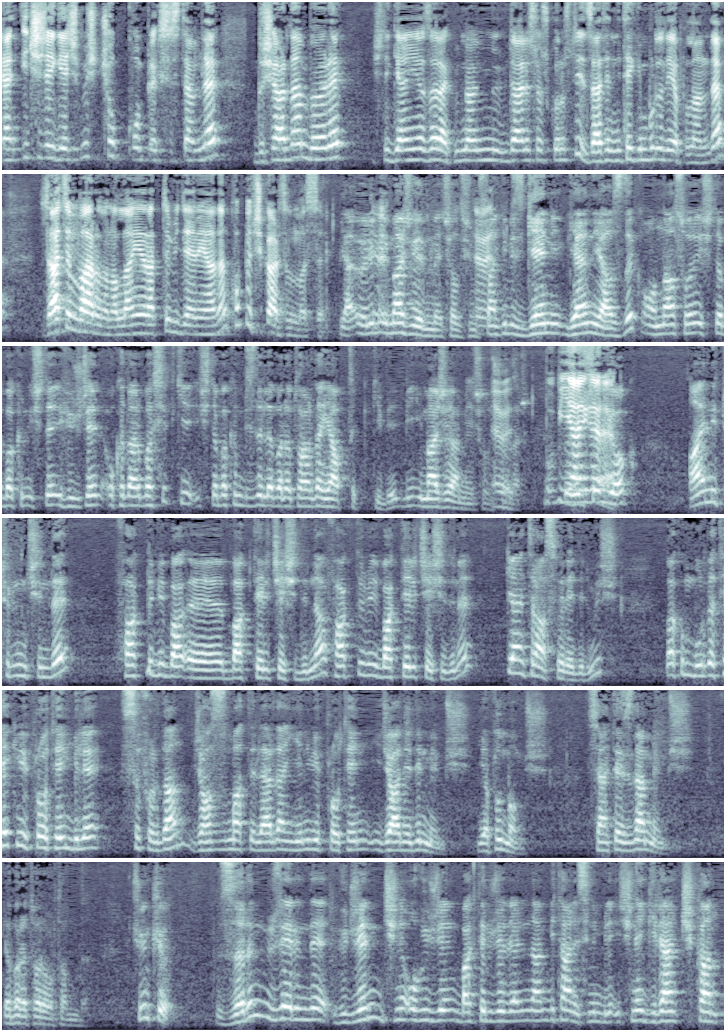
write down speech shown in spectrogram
Yani iç içe geçmiş çok kompleks sistemler dışarıdan böyle işte gen yazarak bilmem müdahale söz konusu değil. Zaten nitekim burada da yapılan da zaten var olan Allah'ın yarattığı bir DNA'dan kopya çıkartılması. Ya öyle bir imaj verilmeye çalışılmış. Evet. Sanki biz gen gen yazdık. Ondan sonra işte bakın işte hücre o kadar basit ki işte bakın biz de laboratuvarda yaptık gibi bir imaj vermeye çalışıyorlar. Evet. Bu bir yaygara. şey yok. Aynı türün içinde farklı bir e, bakteri çeşidinden farklı bir bakteri çeşidine gen transfer edilmiş. Bakın burada tek bir protein bile sıfırdan cansız maddelerden yeni bir protein icat edilmemiş, yapılmamış, sentezlenmemiş laboratuvar ortamında. Çünkü zarın üzerinde hücrenin içine o hücrenin bakteri hücrelerinden bir tanesinin bile içine giren çıkan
